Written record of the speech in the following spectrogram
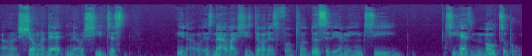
uh, showing that you know she just you know it's not like she's doing this for publicity. I mean she she has multiple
